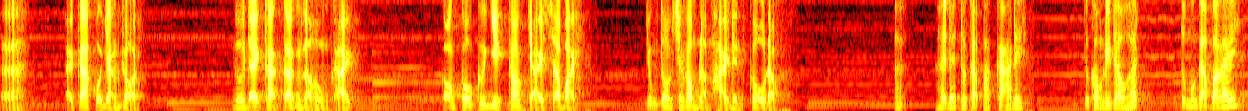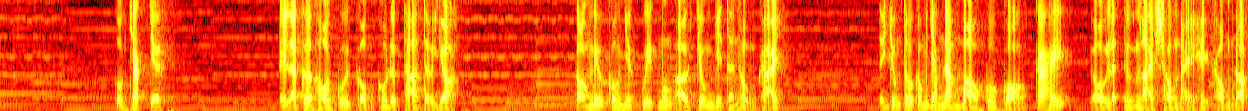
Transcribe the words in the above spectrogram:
Ờ Đại ca có dặn rồi. Người đại ca cần là Hùng Khải. Còn cô cứ việc cao chạy xa bay. Chúng tôi sẽ không làm hại đến cô đâu. À, Hãy để tôi gặp bác cả đi. Tôi không đi đâu hết. Tôi muốn gặp bác ấy. Cô chắc chứ đây là cơ hội cuối cùng cô được thả tự do. Còn nếu cô nhất quyết muốn ở chung với tên Hùng Khải, Thì chúng tôi không dám đảm bảo cô còn cái Gọi là tương lai sau này hay không đó.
